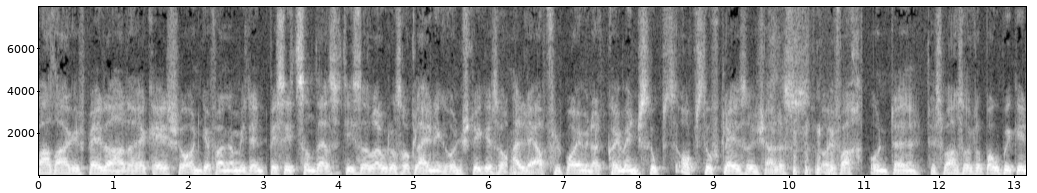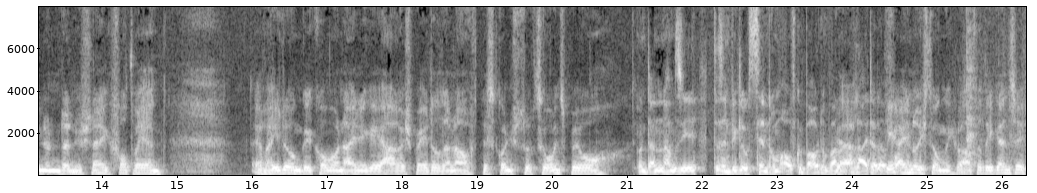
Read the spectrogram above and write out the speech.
paar Tage später hat der Herr Käs schon angefangen mit den Besitzern der, dieser lauter so kleine Grundstücke, so alte Apfelbäume, da hat kein Mensch Obst, Obst aufgläser, ist alles einfach. Und äh, das war so der Baubeginn und dann ist eigentlich fortwährend Erweiterung gekommen und einige Jahre später dann auch das Konstruktionsbüro. Und dann haben Sie das Entwicklungszentrum aufgebaut und waren ja, auch Leiter davon? Die Einrichtung, ich war für die ganze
